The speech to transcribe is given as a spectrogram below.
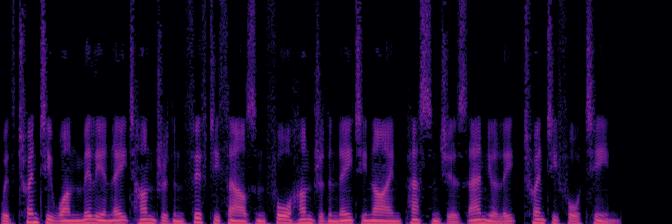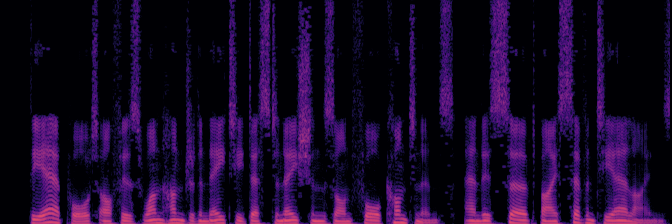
with 21,850,489 passengers annually 2014. The airport offers 180 destinations on four continents, and is served by 70 airlines.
